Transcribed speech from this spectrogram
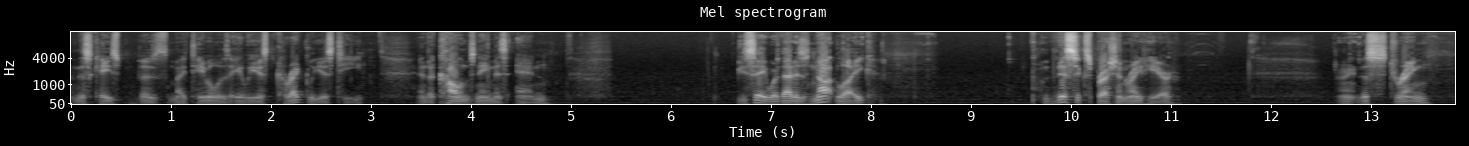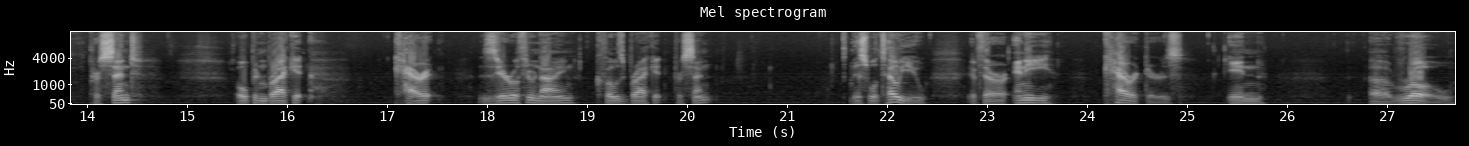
in this case, because my table is aliased correctly as t, and the column's name is n, you say where that is not like this expression right here, right, this string, percent, open bracket, caret, 0 through 9, close bracket, percent. This will tell you if there are any characters in a row,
